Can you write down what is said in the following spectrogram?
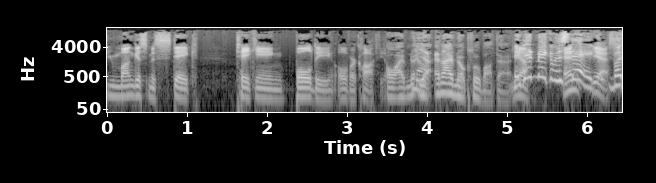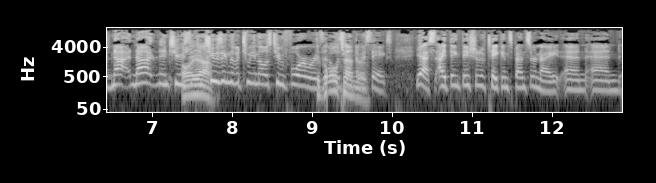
humongous mistake taking Boldy over Caufield. Oh, I've no, No. yeah, and I have no clue about that. They Yeah. did make a And- mistake, yes. but not not in choosing Oh, yeah. choosing the between those two forwards. The that was not the mistakes. Yes, I think they should have taken Spencer Knight, and and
